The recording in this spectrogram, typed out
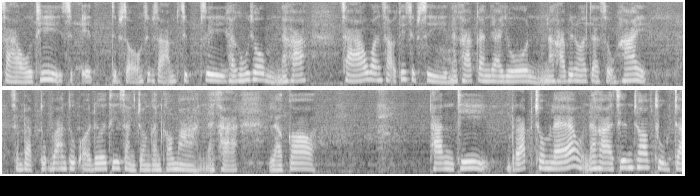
เสาร์ที่ 11 12 13 14 ค่ะคุณผู้ชมนะคะ เช้าวันเสาร์ที่ 14 นะคะ กันยายนนะคะพี่น้อยจะส่งให้สำหรับทุกบ้านทุกออเดอร์ที่สั่งจองกันเข้ามานะคะ แล้วก็ท่านที่รับชมแล้วนะคะ ชื่นชอบถูกใจ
